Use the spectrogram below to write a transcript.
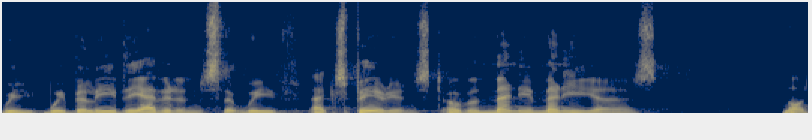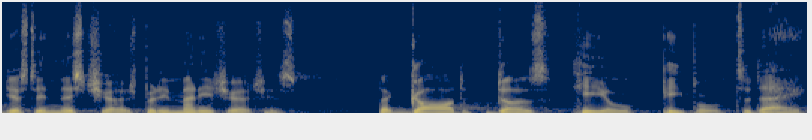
we, we believe the evidence that we've experienced over many, many years, not just in this church, but in many churches, that God does heal people today.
